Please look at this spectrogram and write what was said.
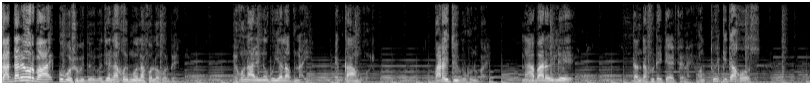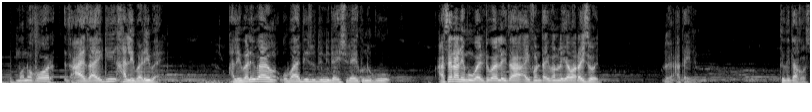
গাদ্দারে করবা খুব অসুবিধা হইব, জেলা কই মোলা ফলো করবে। এখন আর ইনো বইয়া লাভ নাই, এক কাম কর। বারোই তুইব কোনোবাই না বারইলে দান্দা ফুটাইতে আরতে নাই। তুই কিতা কস, মনে কর আয় যায় কি খালি বাড়ি বাই খালি বাড়ি বাই ওবাই দি যদি নিদাইছিলাই কোনো গু আছে না নি মোবাইল টোবাইল লইতা আইফোন টাইফোন লইয়া বাড়াইছ? দিম। তুই কিতা কস?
